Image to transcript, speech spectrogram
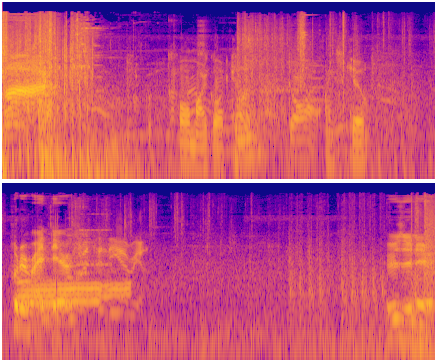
Fuck. Oh my god, can you die? Thanks, kill. Put it right there. In the area. Who's in here?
